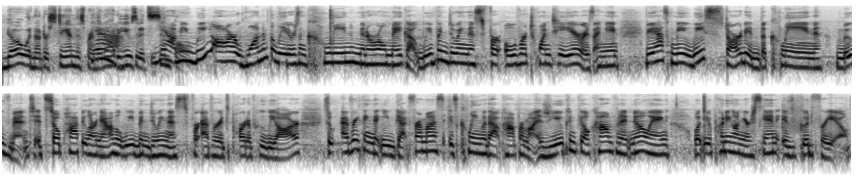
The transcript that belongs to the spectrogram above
know and understand this brand. Yeah. They know how to use it. It's simple. Yeah, I mean, we are one of the leaders in clean mineral makeup. We've been doing this for over 20 years. I mean, if you ask me, we started the clean movement. It's so popular now, but we've been doing this forever. It's part of who we are. So everything that you get from us is clean without compromise. You can feel confident knowing what you're putting on your skin is good for you.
